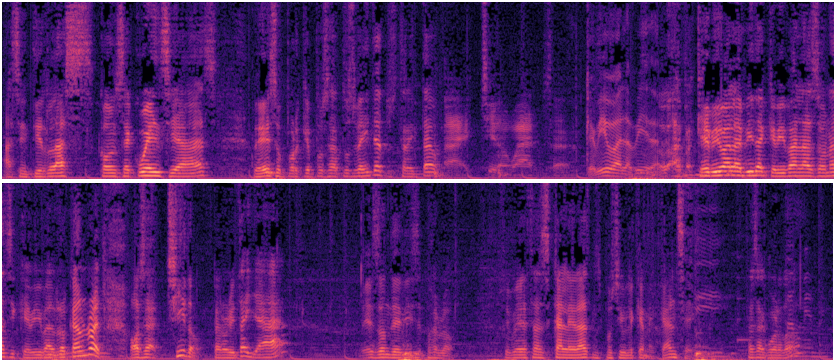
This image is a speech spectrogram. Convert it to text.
a sentir las consecuencias de eso, porque pues a tus 20, a tus 30, ay, chido, bueno, o sea, Que viva la vida. ah, que viva la vida, que vivan las zonas y que viva el rock and roll. O sea, chido, pero ahorita ya es donde dice, por ejemplo, subir estas escaleras no es posible que me canse. Sí. ¿Estás de acuerdo? También me canso.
